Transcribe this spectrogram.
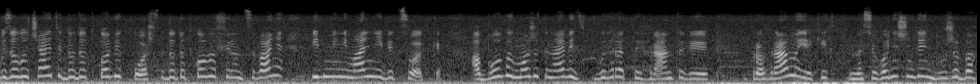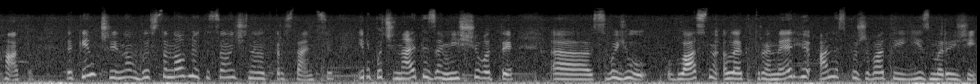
Ви залучаєте додаткові кошти, додаткове фінансування під мінімальні відсотки. Або ви можете навіть виграти грантові програми, яких на сьогоднішній день дуже багато. Таким чином ви встановлюєте сонячну електростанцію і починаєте заміщувати е, свою власну електроенергію, а не споживати її з мережі.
